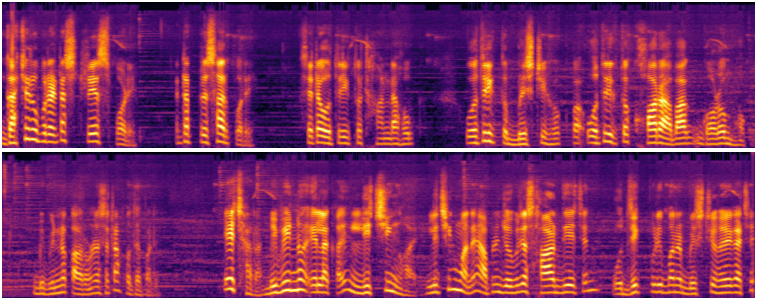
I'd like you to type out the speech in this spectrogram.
গাছের উপরে একটা স্ট্রেস পড়ে, একটা প্রেসার পড়ে। সেটা অতিরিক্ত ঠান্ডা হোক, অতিরিক্ত বৃষ্টি হোক বা অতিরিক্ত খরা বা গরম হোক, বিভিন্ন কারণে সেটা হতে পারে। এছাড়া বিভিন্ন এলাকায় লিচিং হয়। লিচিং মানে আপনি জমিতে সার দিয়েছেন, অধিক পরিমাণে বৃষ্টি হয়ে গেছে,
